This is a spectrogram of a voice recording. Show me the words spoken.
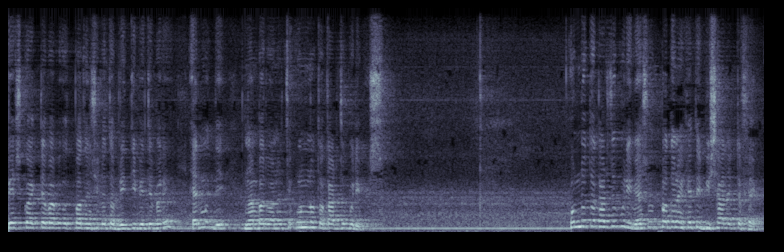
বেশ কয়েকটাভাবে উৎপাদনশীলতা বৃদ্ধি পেতে পারে। এর মধ্যে নাম্বার ওয়ান হচ্ছে উন্নত কার্যপরিবেশ উন্নত কার্যপরিবেশ উৎপাদনের ক্ষেত্রে বিশাল একটা ফ্যাক্ট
